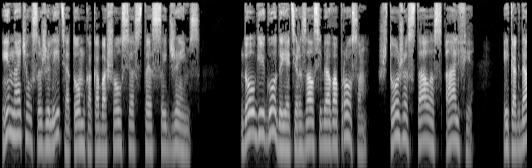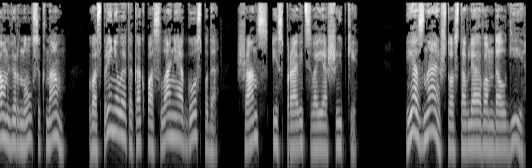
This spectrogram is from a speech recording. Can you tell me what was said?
и начал сожалеть о том, как обошелся с Тессой Джеймс. Долгие годы я терзал себя вопросом, что же стало с Альфи, и когда он вернулся к нам, воспринял это как послание от Господа, шанс исправить свои ошибки — я знаю, что оставляю вам долги,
